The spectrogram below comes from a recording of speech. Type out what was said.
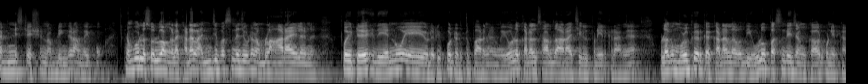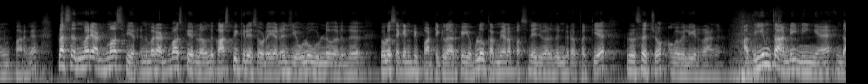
administration அப்படிங்கிற அமைப்பும். நம்ம ஊரில் சொல்லுவாங்கள கடல் அஞ்சு பர்சன்டேஜ் கூட நம்மளாம் ஆராயலன்னு போயிட்டு இந்த என்ஓஏயோட ரிப்போர்ட் எடுத்து பாருங்க. அவங்க எவ்வளோ கடல் சார்ந்த ஆராய்ச்சிகள் பண்ணியிருக்காங்க உலகம் முழுக்க இருக்க கடலை வந்து எவ்வளோ பர்சன்டேஜ் அவங்க கவர் பண்ணியிருக்காங்கன்னு பாருங்க. ப்ளஸ் இந்த மாதிரி அட்மாஸ்பியர் இந்த மாதிரி அட்மாஸ்பியரில் வந்து காஸ்பிக் ரேஸோட எனர்ஜி எவ்வளோ உள்ள வருது எவ்வளோ செகண்டரி பார்ட்டிகளாக இருக்குது எவ்வளோ கம்மியான பர்சன்டேஜ் வருதுங்கிற பற்றிய ரிசர்ச்சும் அவங்க வெளியிடுறாங்க. அதையும் தாண்டி நீங்கள் இந்த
